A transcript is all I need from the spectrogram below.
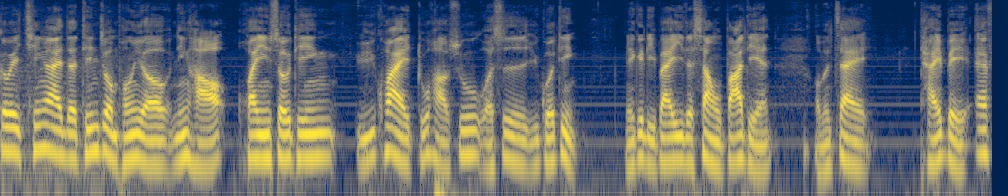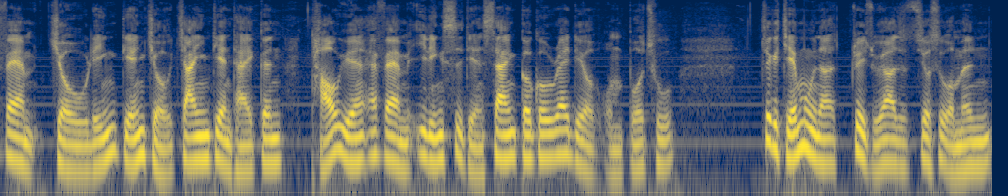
各位亲爱的听众朋友，您好，欢迎收听愉快读好书，我是于国定。每个礼拜一的上午八点，我们在台北 FM 九零点九佳音电台跟桃园 FM 一零四点三 GoGo Radio，我们播出这个节目呢，最主要的就是我们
